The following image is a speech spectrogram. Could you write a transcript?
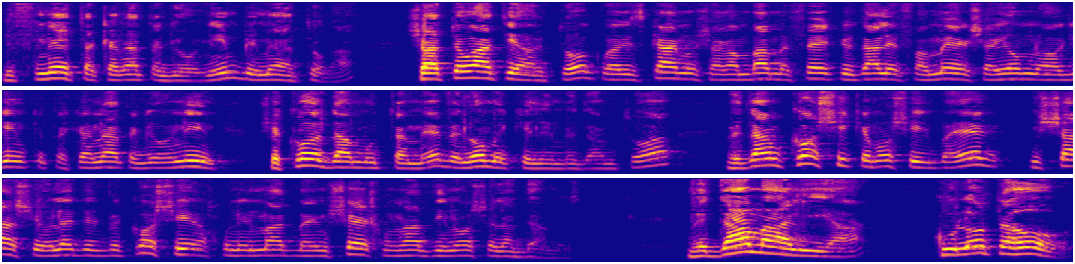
לפני תקנת הגאונים, בימי התורה, שהתורה תיארתו, כבר הזכרנו שהרמב"ם בפרק י"א אומר שהיום נוהגים כתקנת הגאונים שכל דם הוא טמא ולא מקלים בדם תואר, ודם קושי, כמו שהתבהר, אישה שיולדת בקושי, אנחנו נלמד בהמשך מה דינו של הדם הזה. ודם העלייה כולו טהור,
